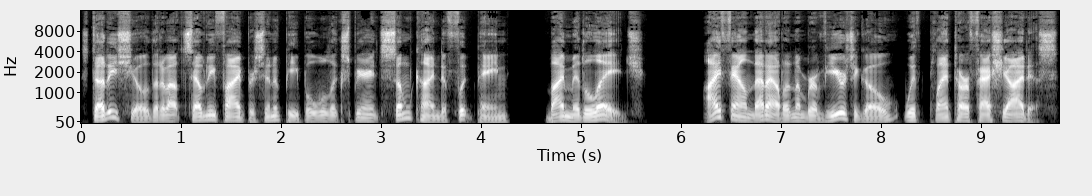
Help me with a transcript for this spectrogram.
Studies show that about 75% of people will experience some kind of foot pain by middle age. I found that out a number of years ago with plantar fasciitis,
